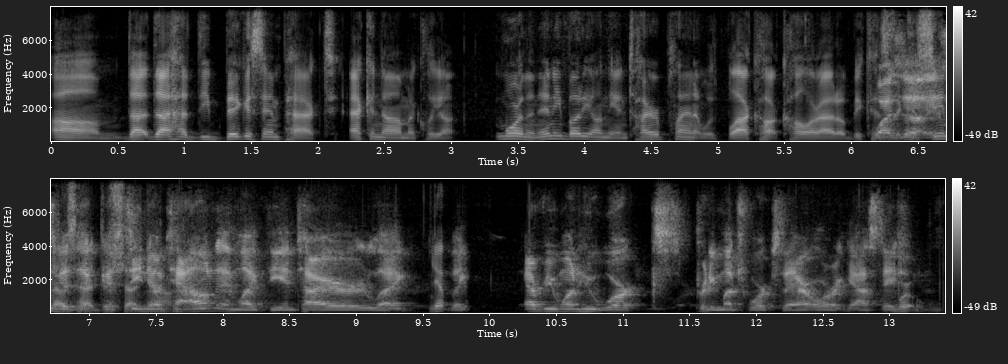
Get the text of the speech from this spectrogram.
Um, that that had the biggest impact economically on, more than anybody on the entire planet was Black Hawk, Colorado, because Was the uh, casinos it's, had a to shut casino down. town and like the entire like Yep. like everyone who works pretty much works there or a gas we're, station.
